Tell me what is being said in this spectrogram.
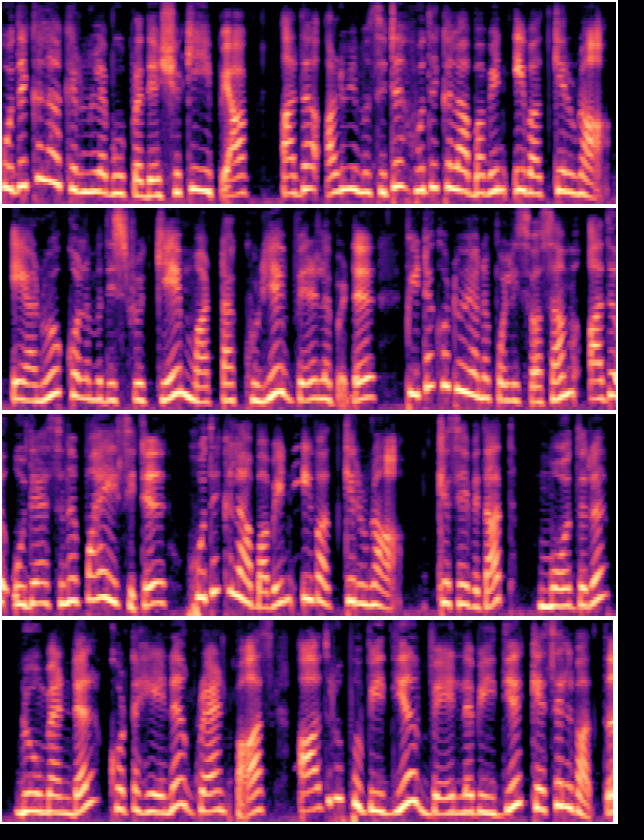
හුදකලා කරනු ලැබූ ප්‍රදේශ කිහිපයක් අද අලුවිම සිට හුදකලා බවින් ඉවත් කෙරුණා. ඒ අනුව කොළඹ දිස්ත්‍රික්කයේ මට්ටක් කුලිය වෙරළබට පිටකොටු යන පොලිස් වසම් අද උදෑසන පහේ සිට හුදකලා බවින් ඉවත් කෙරුණා. කෙසේ වෙතත් මෝදර බ්ලූමැන්ඩල් කොටහේන ග්‍රෑන්් පාස් ආදුරුප වීදිය වේල්ල වීදිය කෙසෙල්වත්ත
